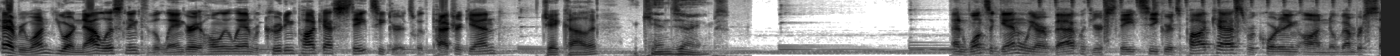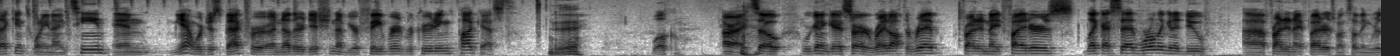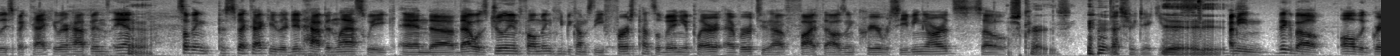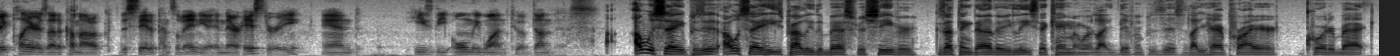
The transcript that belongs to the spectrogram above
Hey everyone, you are now listening to the Land Grant Holy Land Recruiting Podcast State Secrets with Patrick Yan. Jake Collar. Ken James. And once again, we are back with your State Secrets podcast, recording on November 2nd, 2019. And yeah, we're just back for another edition of your favorite recruiting podcast. Yeah. Welcome. All right, so we're going to get started right off the rip. Friday Night Fighters. Like I said, we're only going to do uh, Friday Night Fighters when something really spectacular happens. And something spectacular did happen last week, and uh, that was Julian Fleming. He becomes the first Pennsylvania player ever to have 5,000 career receiving yards. So, It's crazy. That's ridiculous. yeah, ridiculous. it is. I mean, think about all the great players that have come out of the state of Pennsylvania in their history, and he's the only one to have done this. I would say I would say he's probably the best receiver because I think the other elites that came in were like different positions. Like you had prior quarterback.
